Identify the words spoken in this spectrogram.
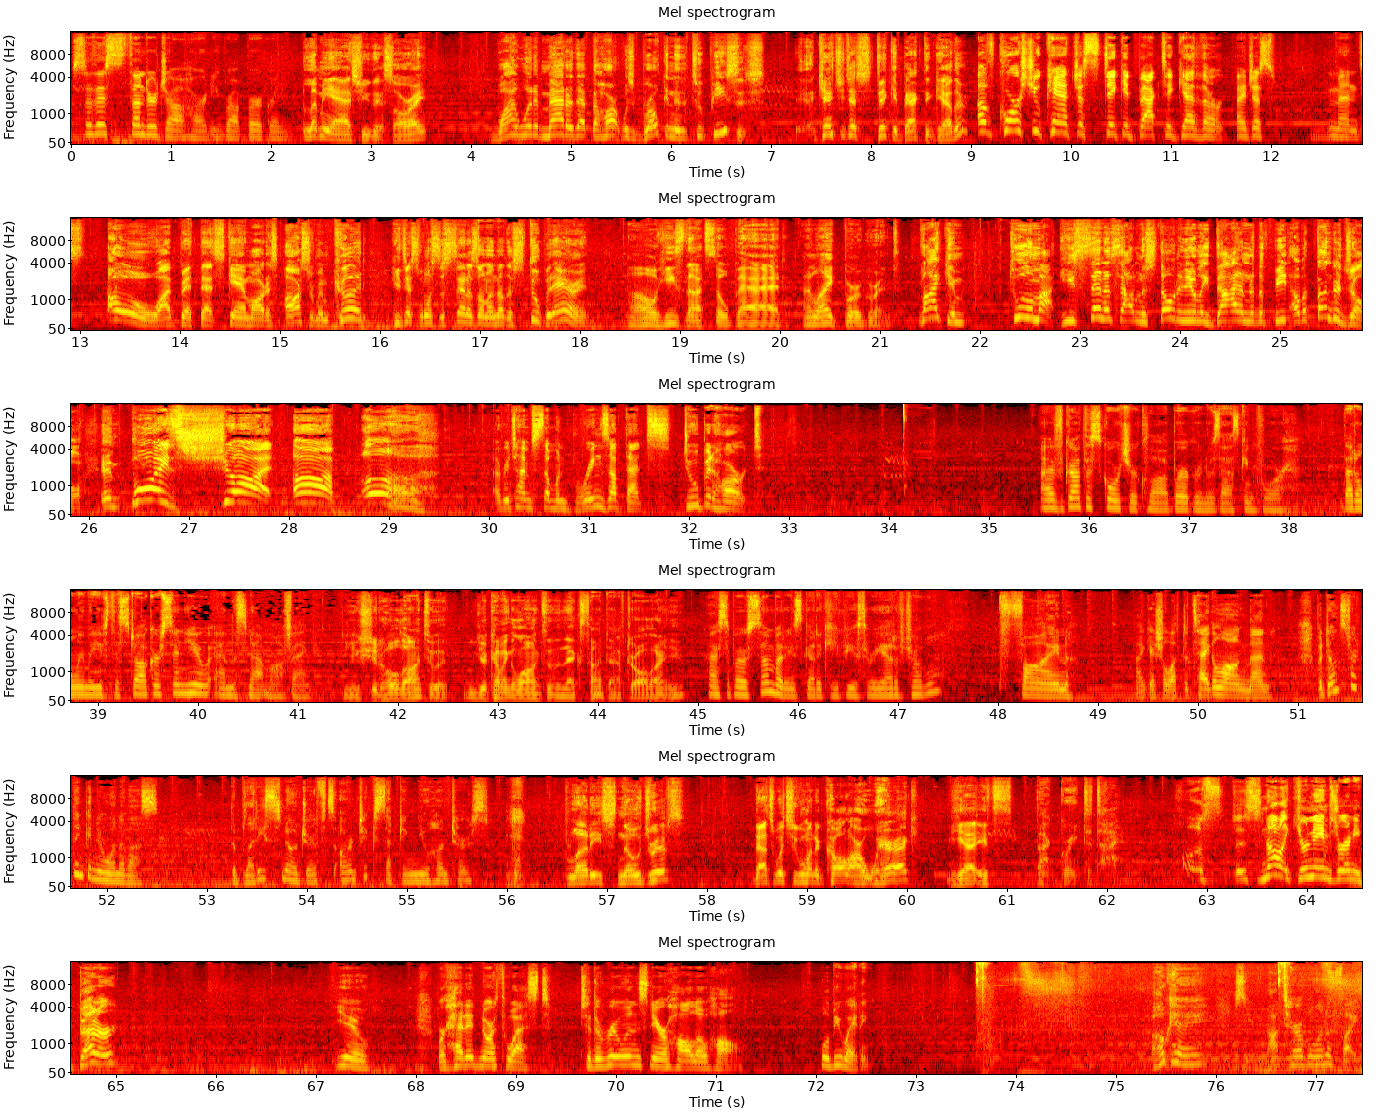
So this Thunderjaw heart you brought Bergrend, Let me ask you this, all right? Why would it matter that the heart was broken into two pieces? Can't you just stick it back together? Of course you can't just stick it back together. I just meant Oh, I bet that scam artist Oseram could. He just wants to send us on another stupid errand. Oh, he's not so bad. I like Bergrend. Like him, Tulamat, he sent us out in the snow to nearly die under the feet of a Thunderjaw. And Boys, shut up! Ugh! Every time someone brings up that stupid heart. I've got the Scorcher Claw Bergrend was asking for. That only leaves the Stalker Sinew and the Snapmaw Fang. You should hold on to it. You're coming along to the next hunt after all, aren't you? I suppose somebody's gotta keep you three out of trouble. Fine. I guess you'll have to tag along then. But don't start thinking you're one of us. The bloody snowdrifts aren't accepting new hunters. bloody snowdrifts? That's what you want to call our werak? Yeah, it's not great to tie. Oh, It's, it's not like your names are any better. You. We're headed northwest, to the ruins near Hollow Hall. We'll be waiting. Okay, so you're not terrible in a fight.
